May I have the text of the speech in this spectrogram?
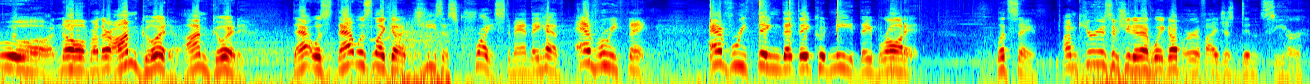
No, brother. I'm good. I'm good. That was that was like a Jesus Christ, man. They have everything. Everything that they could need. They brought it. Let's see. I'm curious if she did have wake up or if I just didn't see her.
